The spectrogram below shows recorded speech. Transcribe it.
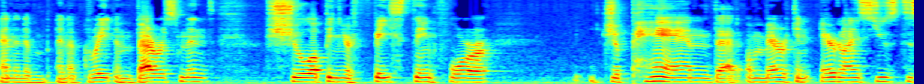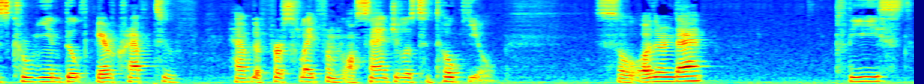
and an, and a great embarrassment show up in your face thing for Japan that American Airlines used this Korean built aircraft to have their first flight from Los Angeles to Tokyo. So other than that, please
